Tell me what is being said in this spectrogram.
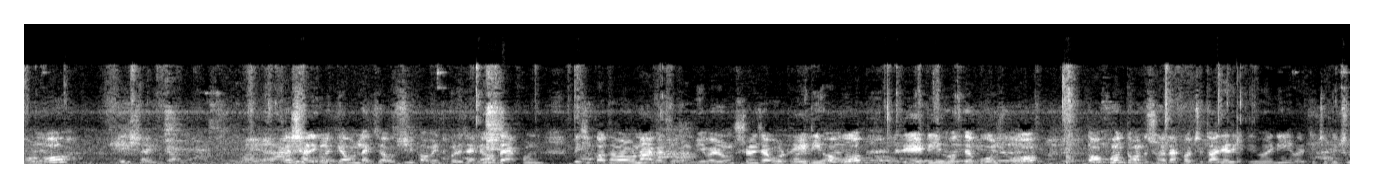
পরবো এই শাড়িটা। তো শাড়িগুলো কেমন লাগছে অবশ্যই কমেন্ট করে জানিও। তো এখন বেশি কথা বলব না, এবার যখন বিয়ে বাড়ির অনুষ্ঠানে যাব রেডি হব রেডি হতে বসবো, তখন তোমাদের সঙ্গে দেখা হচ্ছে। তো আগে রেডি হয়নি এবার কিছু কিছু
